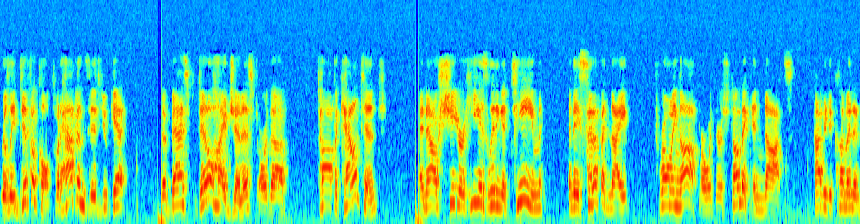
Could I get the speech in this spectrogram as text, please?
really difficult. What happens is you get the best dental hygienist or the top accountant, and now she or he is leading a team, and they sit up at night throwing up or with their stomach in knots, having to come in and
